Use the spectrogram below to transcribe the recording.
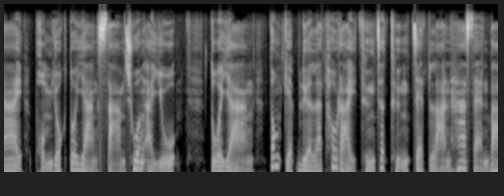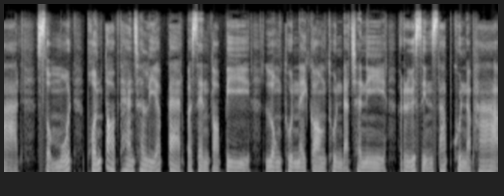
ง่าย ผมยกตัวอย่าง 3 ช่วงอายุ ตัวอย่างต้องเก็บเดือนละเท่าไหร่ถึงจะถึง7ล้าน5แสนบาท สมมุติผลตอบแทนเฉลี่ย 8%ต่อปี ลงทุนในกองทุนดัชนี หรือสินทรัพย์คุณภาพ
